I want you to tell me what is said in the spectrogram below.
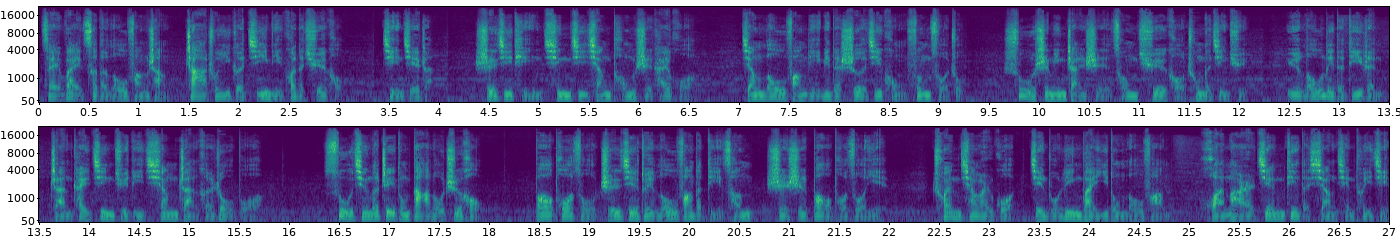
在外侧的楼房上炸出一个几米宽的缺口。紧接着，十几挺轻机枪同时开火，将楼房里面的射击孔封锁住。数十名战士从缺口冲了进去，与楼内的敌人展开近距离枪战和肉搏。肃清了这栋大楼之后。爆破组直接对楼房的底层实施爆破作业，穿墙而过，进入另外一栋楼房，缓慢而坚定地向前推进。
